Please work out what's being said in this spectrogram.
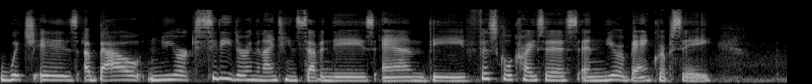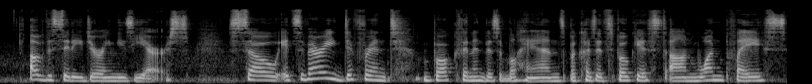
which is about New York City during the 1970s and the fiscal crisis and near bankruptcy of the city during these years. So it's a very different book than Invisible Hands because it's focused on one place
